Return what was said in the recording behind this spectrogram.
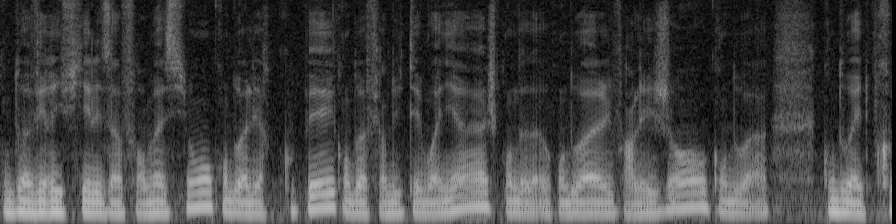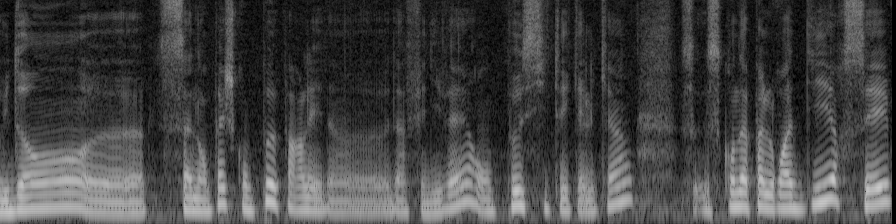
qu'on doit vérifier les informations, qu'on doit les recouper, qu'on doit faire du témoignage, qu'on doit, aller voir les gens, qu'on doit, être prudent. Euh, ça n'empêche qu'on peut parler d'un fait divers, on peut citer quelqu'un. Ce, qu'on n'a pas le droit de dire, c'est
